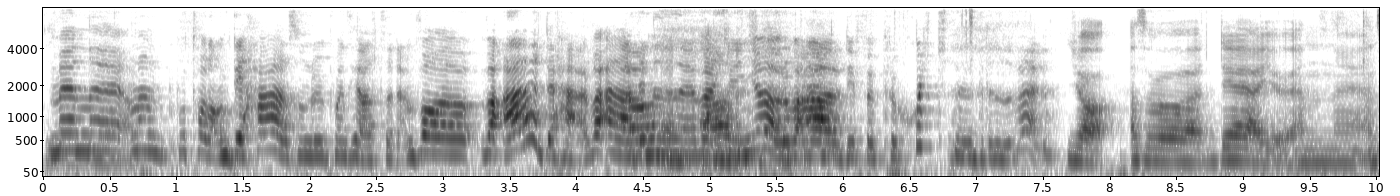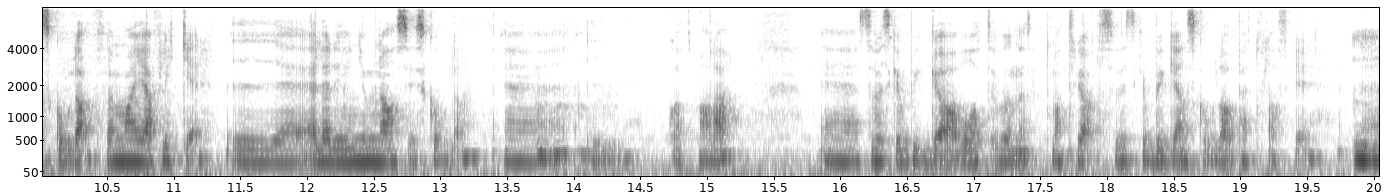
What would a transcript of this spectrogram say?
Men, eh, men på tal om det här som du poängterar hela tiden, vad, vad är det här? Vad är det ni eh, verkligen gör och vad är det för projekt ni driver? Ja, alltså det är ju en, en skola för Maya-flickor, i, eller det är en gymnasieskola eh, i Guatemala. Eh, som vi ska bygga av återvunnet material. Så vi ska bygga en skola av petflaskor. Mm. Eh,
